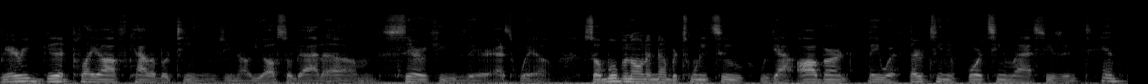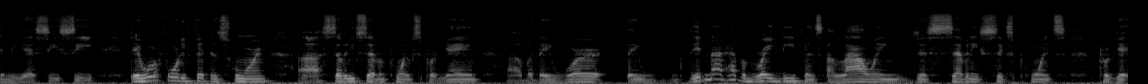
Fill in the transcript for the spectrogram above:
very good playoff caliber teams. You know, you also got um, Syracuse there as well. So moving on to number 22, we got Auburn. They were 13 and 14 last season, 10th in the SEC. They were 45th in scoring, uh, 77 points per game, uh, but they were they did not have a great defense, allowing just 76 points per game,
